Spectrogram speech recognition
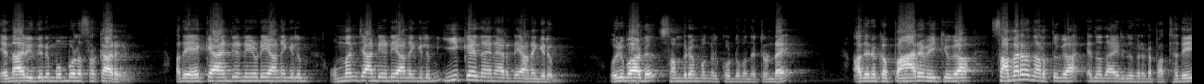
എന്നാൽ ഇതിനു മുമ്പുള്ള സർക്കാരുകൾ അത് എ കെ ആന്റണിയുടെ ആണെങ്കിലും ഉമ്മൻചാണ്ടിയുടെ ആണെങ്കിലും ഇ കെ നയനാരുടെ ആണെങ്കിലും ഒരുപാട് സംരംഭങ്ങൾ കൊണ്ടുവന്നിട്ടുണ്ട്. അതിനൊക്കെ പാരവയ്ക്കുക സമരം നടത്തുക എന്നതായിരുന്നു ഇവരുടെ പദ്ധതി.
